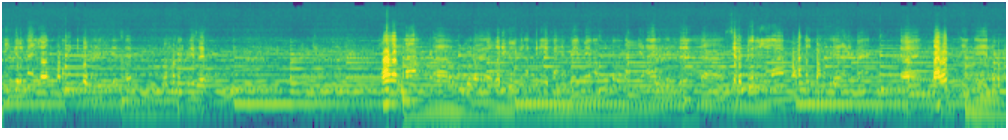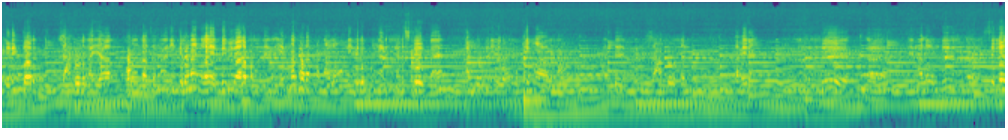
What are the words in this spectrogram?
நீங்கள் என்ன எங்களால் படம் கண்டிப்பாக பண்ணியிருக்கீங்க சார் ரொம்ப நன்றி சார் மோகன்னா உங்களோட வரிகளுக்கு நான் பெரிய ஃபேன் எப்பயுமே நான் சொல்றது தான் ஏன்னா எனக்கு வந்து சில பேர் எல்லாம் படங்கள் பண்ண முடியாது நினைப்பேன். பரத் எங்க என்னோட எடிட்டர் ஷாண்டோட ஐயா மோகன்தாசன் நீங்க இல்லைன்னா எங்களால் எப்பயுமே வேலை பண்ண முடியாது. என்ன படம் பண்ணாலும் நீங்க இருப்பீங்க நினை நினைச்சிட்டே இருப்பேன். அந்த வந்து நீங்க ரொம்ப முக்கியமா இருக்கலாம் அந்த ஷாண்டோடன் தலைவன் நீங்க வந்து ஆஹ் என்னால வந்து சில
